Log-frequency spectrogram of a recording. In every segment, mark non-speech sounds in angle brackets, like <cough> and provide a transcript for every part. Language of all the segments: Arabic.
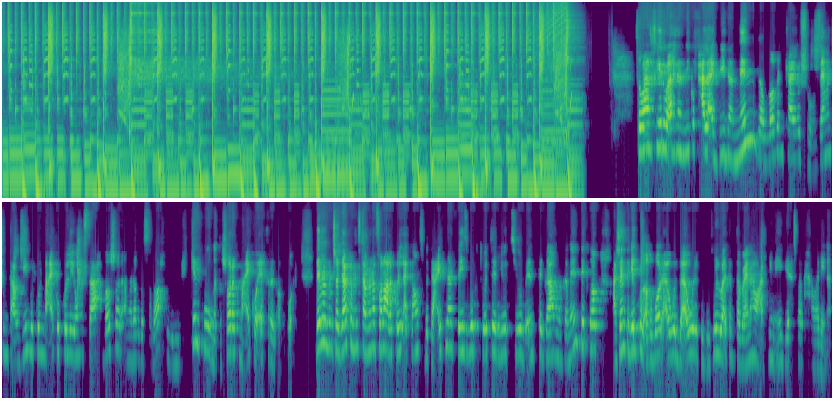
Thank you. صباح الخير واهلا بيكم في حلقة جديدة من The Lovin Cairo Show زي ما أنتم متعودين بكون معاكم كل يوم الساعة 11 أنا راغدة صلاح وبنحكي لكم ونتشارك معاكم آخر الأخبار. دايما بنشجعكم إن أنتم تعملوا follow على كل ال accounts بتاعتنا فيسبوك تويتر يوتيوب انستجرام وكمان تيك توك عشان تجيلكم الأخبار أول بأول تبقوا طول الوقت متابعينها وعارفين إيه بيحصل حوالينا.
